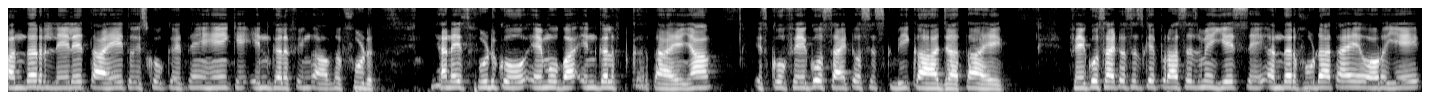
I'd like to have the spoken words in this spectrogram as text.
अंदर ले लेता है तो इसको कहते हैं कि इनगल्फिंग ऑफ़ द फ़ूड यानी इस फ़ूड को एमोबा इनगल्फ करता है, या इसको फेगोसाइटोसिस भी कहा जाता है। फेगोसाइटोसिस के प्रोसेस में ये से अंदर फ़ूड आता है, और ये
